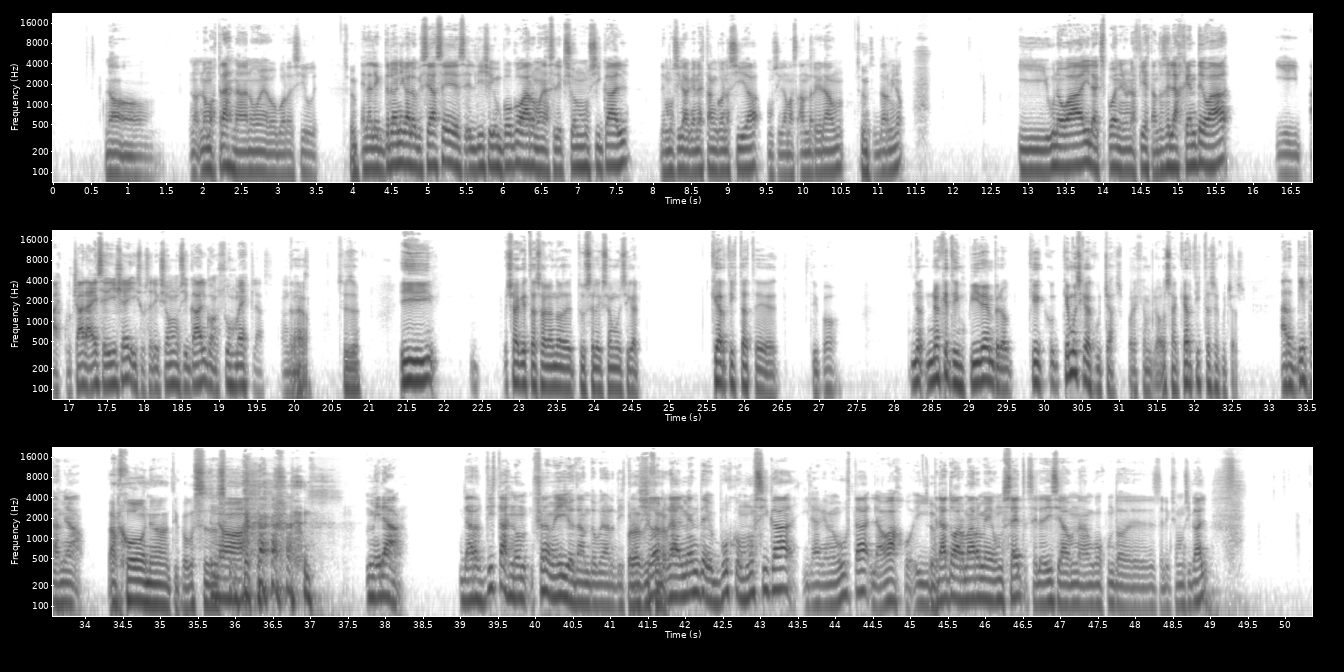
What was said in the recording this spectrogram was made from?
No, no, no mostrás nada nuevo, por decirle. Sí. En la electrónica lo que se hace es el DJ un poco arma una selección musical de música que no es tan conocida, música más underground, Sí. es el término. Y uno va y la expone en una fiesta. Entonces la gente va y a escuchar a ese DJ y su selección musical con sus mezclas. ¿entendés? Claro. Sí, sí. Y ya que estás hablando de tu selección musical, ¿qué artistas te, tipo, no, no es que te inspiren, pero ¿qué, qué música escuchás, por ejemplo? O sea, ¿qué artistas escuchás? Artistas, mira. Arjona, tipo cosas No. así. Mirá, de artistas no, yo no me guío tanto por artistas. Por artista yo no. realmente busco música y la que me gusta la bajo. Y Sí. trato de armarme un set, se le dice a una- un conjunto de selección musical.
